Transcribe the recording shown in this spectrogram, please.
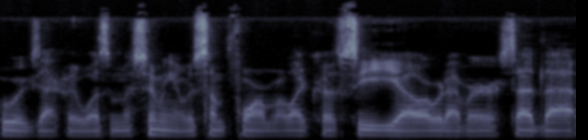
who exactly it was. I'm assuming it was some form of like a CEO or whatever. Said that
